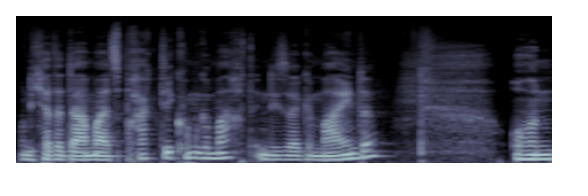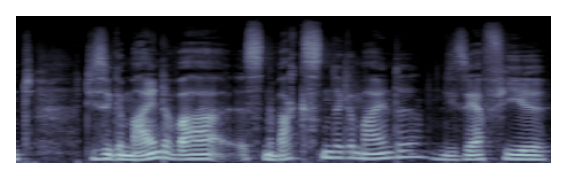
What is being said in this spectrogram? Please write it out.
Und ich hatte damals Praktikum gemacht in dieser Gemeinde und diese Gemeinde war, ist eine wachsende Gemeinde, die sehr viel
